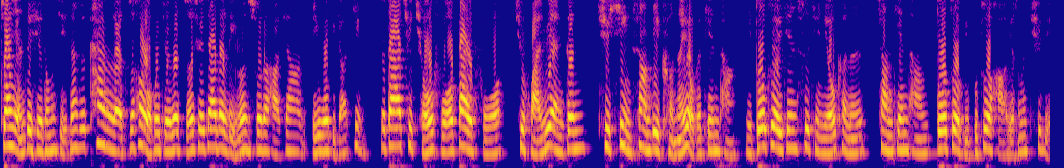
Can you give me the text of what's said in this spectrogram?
钻研这些东西。但是看了之后，我会觉得哲学家的理论说的好像离我比较近。就大家去求佛、拜佛、去还愿，跟去信上帝可能有个天堂。你多做一件事情，你有可能上天堂。多做比不做好有什么区别？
